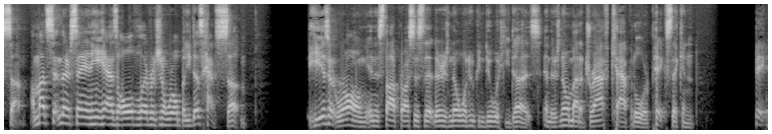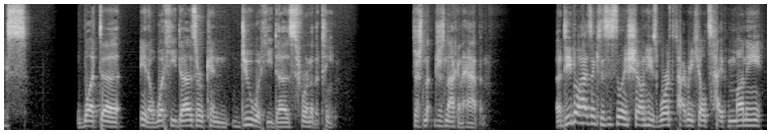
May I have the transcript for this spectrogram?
Some. I'm not sitting there saying he has all the leverage in the world, but he does have some. He isn't wrong in his thought process that there's no one who can do what he does, and there's no amount of draft capital or picks that can fix what uh, you know what he does or can do what he does for another team. Just not, just not going to happen. Adebo hasn't consistently shown he's worth Tyreek Hill type money.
